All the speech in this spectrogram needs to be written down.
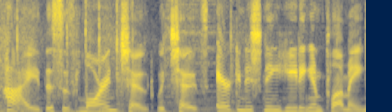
Hi, this is Lauren Choate with Choate's Air Conditioning, Heating, and Plumbing.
